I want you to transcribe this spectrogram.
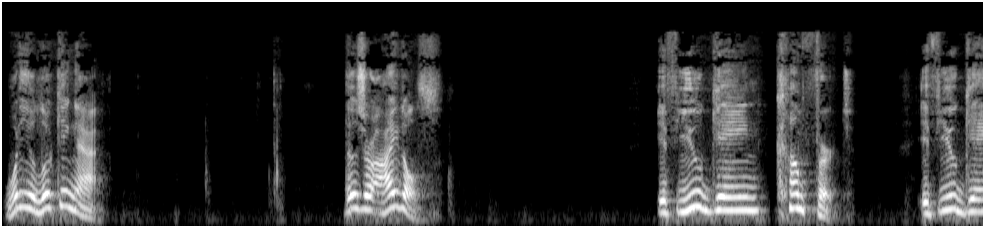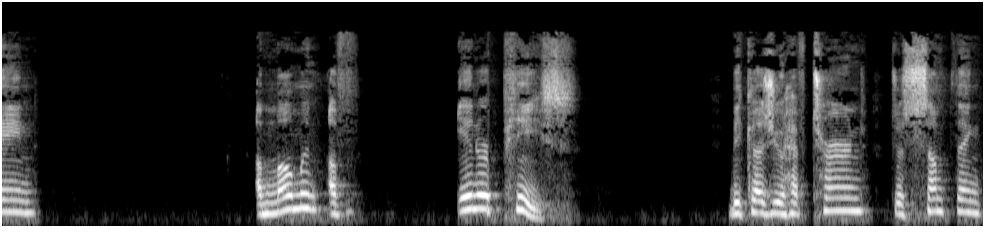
What are you looking at? Those are idols. If you gain comfort, if you gain a moment of inner peace because you have turned to something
